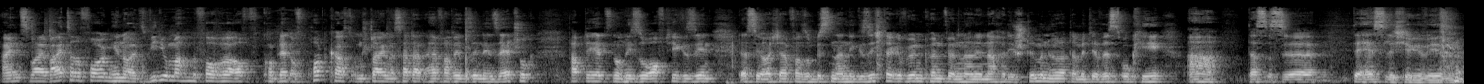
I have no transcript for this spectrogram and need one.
ein, zwei weitere Folgen hier noch als Video machen, bevor wir auf, komplett auf Podcast umsteigen. Das hat halt einfach den Sinn, den Seltschuk habt ihr jetzt noch nicht so oft hier gesehen, dass ihr euch einfach so ein bisschen an die Gesichter gewöhnen könnt, wenn ihr nachher die Stimmen hört, damit ihr wisst, okay, ah, das ist äh, der Hässliche gewesen.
